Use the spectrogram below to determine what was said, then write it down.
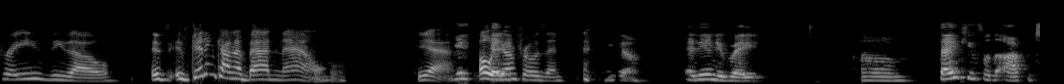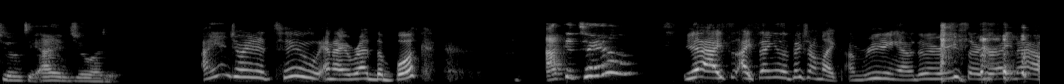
crazy though. It's it's getting kind of bad now. Oh. Yeah. Oh, you're unfrozen. yeah. At any rate, um, thank you for the opportunity. I enjoyed it. I enjoyed it too, and I read the book I could tell. Yeah, I, I sent you the picture. I'm like, I'm reading it. I'm doing research right now.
